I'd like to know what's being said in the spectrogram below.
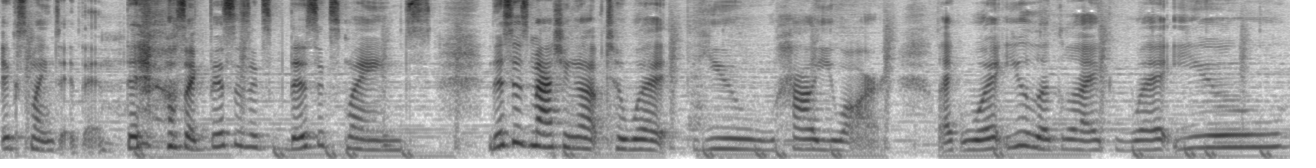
explains it then. I was like, this is this explains this is matching up to what you how you are. Like what you look like, what you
